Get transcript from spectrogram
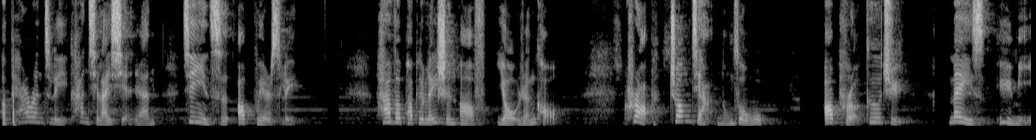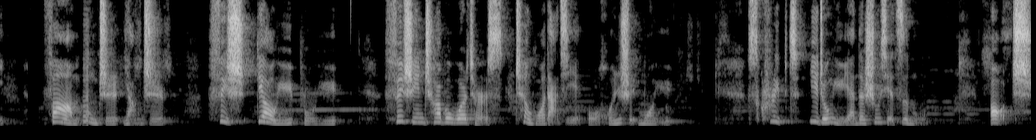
Apparently，看起来显然。近义词 obviously。Have a population of，有人口。Crop，庄稼、农作物。Opera，歌剧。Maize 玉米，Farm 种植养殖，Fish 钓鱼捕鱼 ，Fish in troubled waters 趁火打劫，我浑水摸鱼。Script 一种语言的书写字母，Ouch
